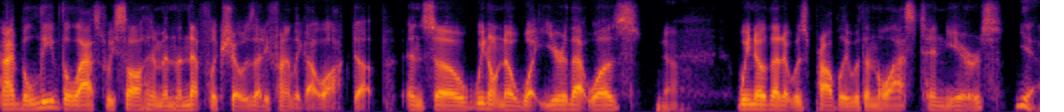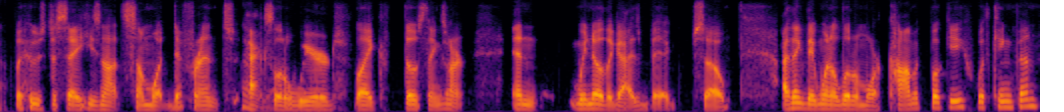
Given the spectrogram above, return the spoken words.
And I believe the last we saw him in the Netflix show is that he finally got locked up. And so we don't know what year that was. No. We know that it was probably within the last 10 years, Yeah. but who's to say he's not somewhat different, Oh, acts a little weird? Like those things aren't. And we know the guy's big. So I think they went a little more comic booky with Kingpin.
